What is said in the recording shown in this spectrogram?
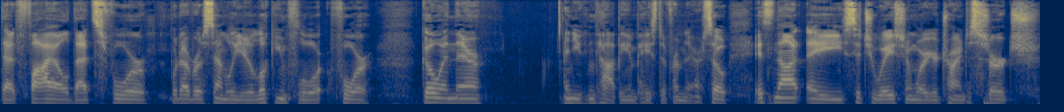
that file that's for whatever assembly you're looking for for. Go in there and you can copy and paste it from there. So it's not a situation where you're trying to search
